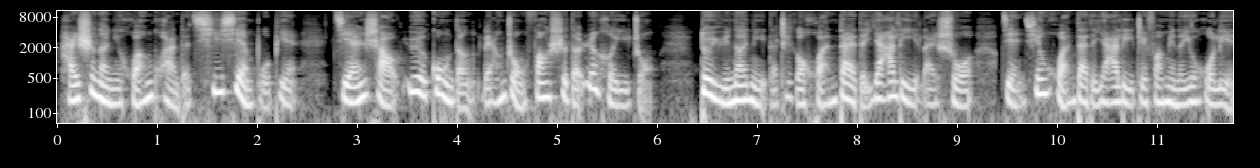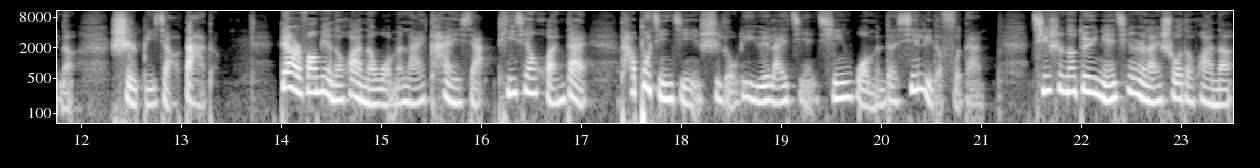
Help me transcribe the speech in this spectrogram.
还是呢你还款的期限不变、减少月供等两种方式的任何一种。对于呢，你的这个还贷的压力来说，减轻还贷的压力这方面的诱惑力呢是比较大的。第二方面的话呢，我们来看一下提前还贷，它不仅仅是有利于来减轻我们的心理的负担，其实呢，对于年轻人来说的话呢，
